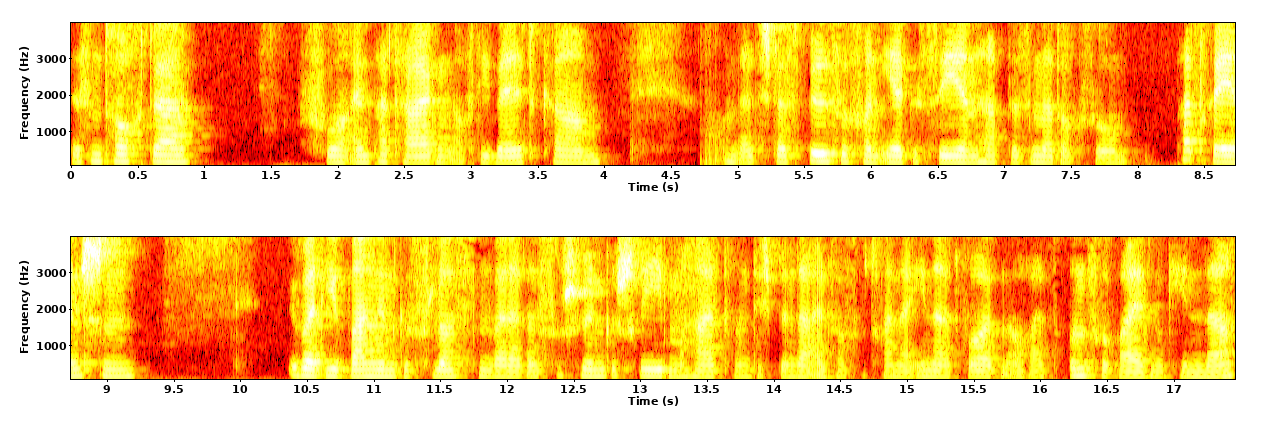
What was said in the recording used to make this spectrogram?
dessen Tochter vor ein paar Tagen auf die Welt kam und als ich das Bild so von ihr gesehen habe, da sind mir doch so ein paar Tränchen über die Wangen geflossen, weil er das so schön geschrieben hat. Und ich bin da einfach so dran erinnert worden, auch als unsere beiden Kinder,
